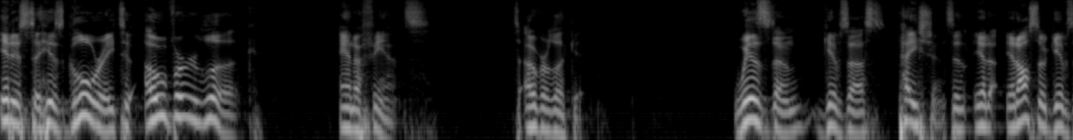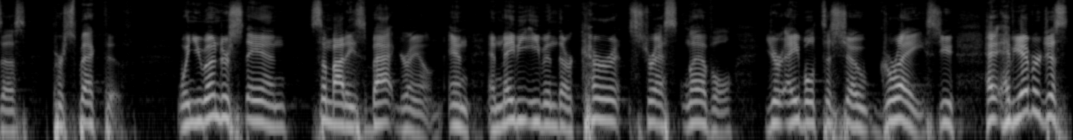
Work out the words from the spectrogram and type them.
It is to his glory to overlook an offense, to overlook it. Wisdom gives us patience, it, it, it also gives us perspective. When you understand somebody's background and, and maybe even their current stress level, you're able to show grace. You, have you ever just,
